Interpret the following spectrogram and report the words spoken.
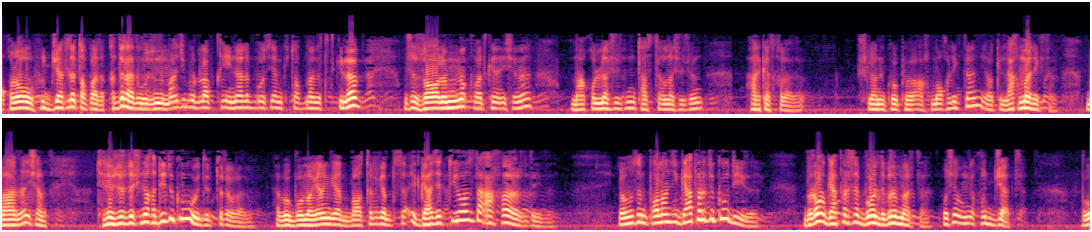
oqlov hujjatlar topadi. Qidiradi o'zini majburlab qiynalib bo'lsa ham kitoblarni titkilab o'sha zolimni qilayotgan ishini ma'qullash uchun tasdiqlash uchun harakat qiladi. Shularni ko'pi ahmoqlikdan yoki laqmalikdan. Ba'zilar ishonib televizorda shunaqa dediku deb turaveradi. Bu bo'lmagan gap botil gap desa e, gazetda yozdi axir deydi. Yo bo'lmasam palonchi gapirdiku deydi. Birov gapirsa bo'ldi bir marta. O'sha unga hujjat. Bu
